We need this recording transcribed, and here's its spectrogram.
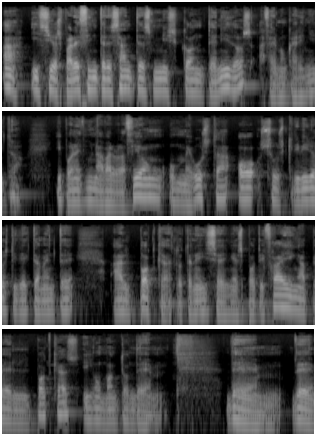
Ah, y si os parece interesantes mis contenidos, hacedme un cariñito y ponedme una valoración, un me gusta o suscribiros directamente al podcast. Lo tenéis en Spotify, en Apple Podcast y en un montón de, de,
